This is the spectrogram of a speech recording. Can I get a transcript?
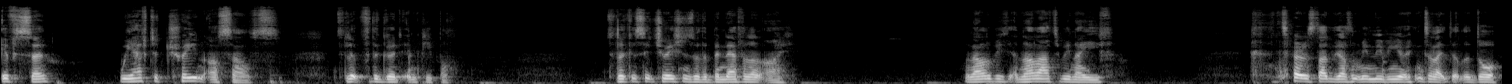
If so, we have to train ourselves to look for the good in people, to look at situations with a benevolent eye. We're not, be, not allowed to be naive. Torah study doesn't mean leaving your intellect at the door.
